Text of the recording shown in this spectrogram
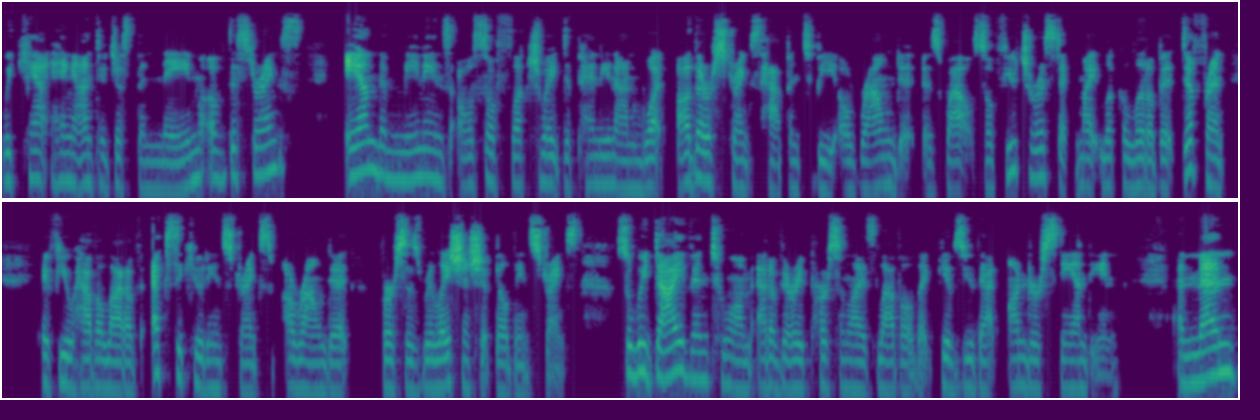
We can't hang on to just the name of the strengths. And the meanings also fluctuate depending on what other strengths happen to be around it as well. So, futuristic might look a little bit different if you have a lot of executing strengths around it versus relationship building strengths. So we dive into them at a very personalized level that gives you that understanding. And then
